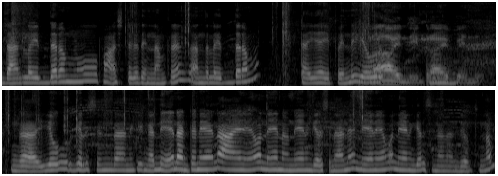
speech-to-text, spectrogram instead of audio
దాంట్లో ఇద్దరము ఫాస్ట్గా తిన్నాం ఫ్రెండ్స్ అందులో ఇద్దరము టై అయిపోయింది. ఎవరు డ్రా అయింది డ్రా అయిపోయింది. ఇంకా ఎవరు గెలిచిన దానికి ఇంకా నేనంటే నేను ఆయనేమో నేను నేను గెలిచినానే నేనేమో నేను గెలిచినానని చెప్తున్నాం.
